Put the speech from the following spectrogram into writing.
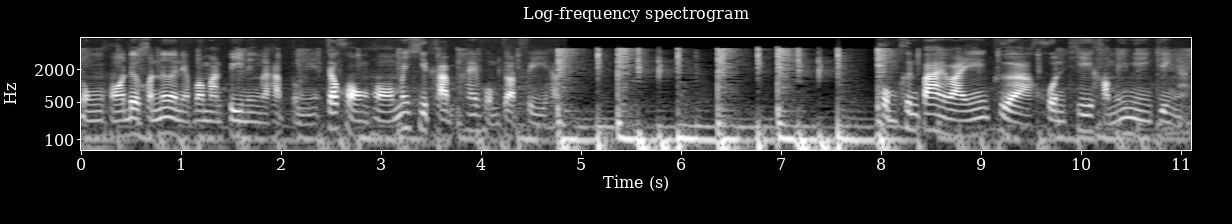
ตรงหอ The Corner เนี่ยประมาณปีหนึ่งแล้วครับตรงนี้เจ้าของหอไม่คิดครับให้ผมจอดฟรีครับ ผมขึ้นป้ายไว้เผื่อคนที่เขาไม่มีจริงอะ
